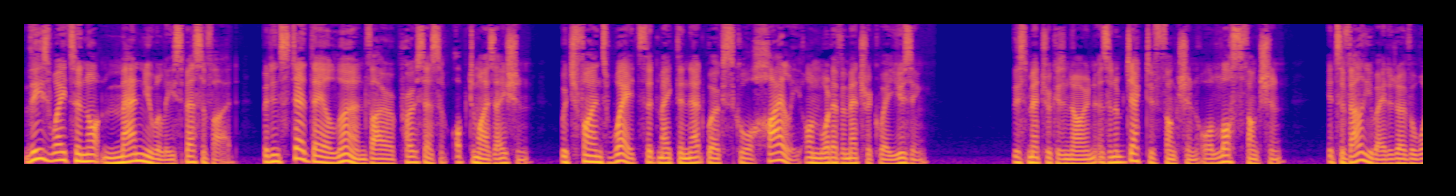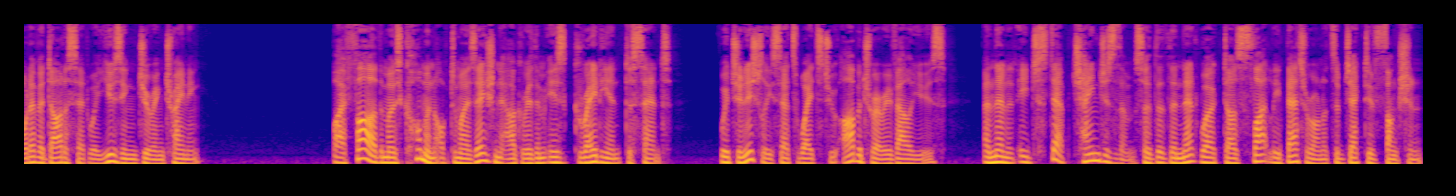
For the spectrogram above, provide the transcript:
These weights are not manually specified, but instead they are learned via a process of optimization which finds weights that make the network score highly on whatever metric we're using. This metric is known as an objective function or loss function. It's evaluated over whatever dataset we're using during training. By far, the most common optimization algorithm is gradient descent, which initially sets weights to arbitrary values, and then at each step changes them so that the network does slightly better on its objective function.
